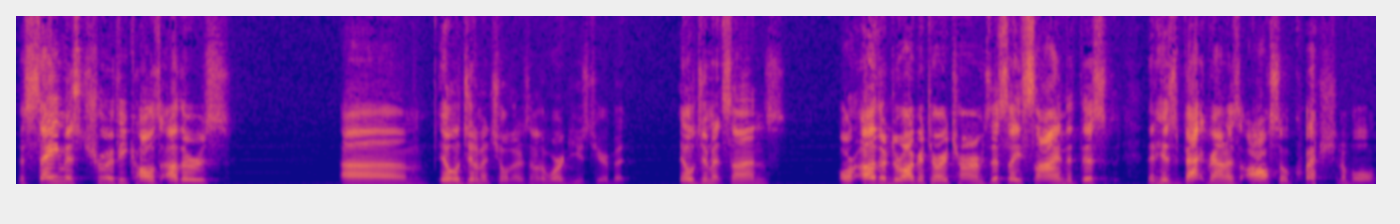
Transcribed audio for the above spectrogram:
The same is true if he calls others um, illegitimate children. There's another word used here, but illegitimate sons or other derogatory terms. This is a sign that, this, that his background is also questionable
